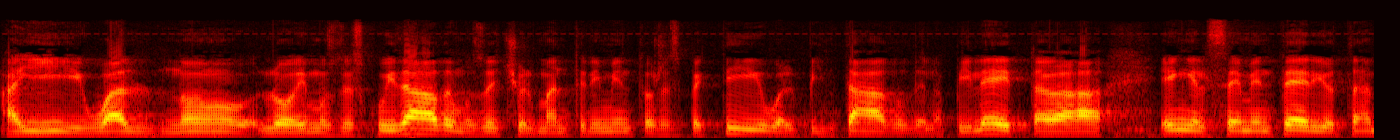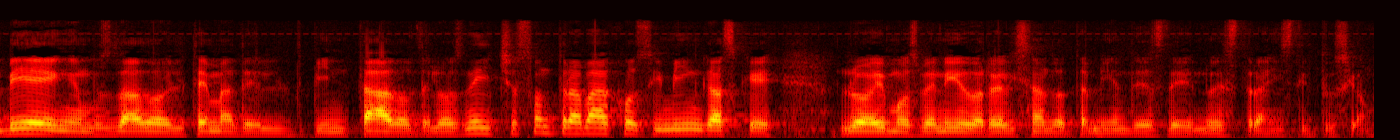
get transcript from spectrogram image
ahí igual no lo hemos descubierto cuidado, hemos hecho el mantenimiento respectivo, el pintado de la pileta, en el cementerio también hemos dado el tema del pintado de los nichos, son trabajos y mingas que lo hemos venido realizando también desde nuestra institución.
